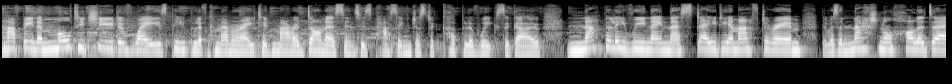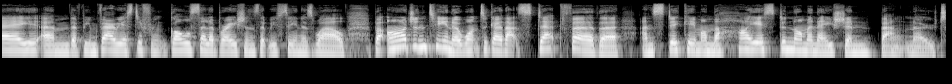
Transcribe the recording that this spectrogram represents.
There have been a multitude of ways people have commemorated Maradona since his passing just a couple of weeks ago. Napoli renamed their stadium after him. There was a national holiday. Um, there have been various different goal celebrations that we've seen as well. But Argentina want to go that step further and stick him on the highest denomination banknote.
